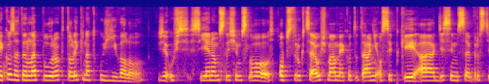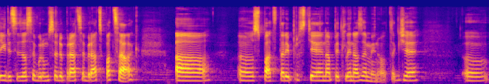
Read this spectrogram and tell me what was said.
jako za tenhle půl rok tolik nadužívalo, že už jenom slyším slovo obstrukce a už mám jako totální osypky a děsím se prostě, kdy si zase budu muset do práce brát spacák a spát tady prostě na pytli na zemi, no. Takže uh,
